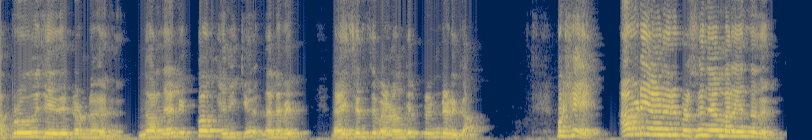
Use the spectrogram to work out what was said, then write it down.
അപ്രൂവ് ചെയ്തിട്ടുണ്ട് എന്ന്. എന്ന് പറഞ്ഞാൽ ഇപ്പം എനിക്ക് നിലവിൽ ലൈസൻസ് വേണമെങ്കിൽ പ്രിന്റ് എടുക്കാം. പക്ഷേ അവിടെയാണ് ഒരു പ്രശ്നം ഞാൻ പറയുന്നത്.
